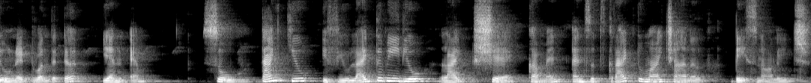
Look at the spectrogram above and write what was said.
யூனிட் வந்துட்டு nm so thank you. If you like the video like share comment and subscribe to my channel base knowledge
